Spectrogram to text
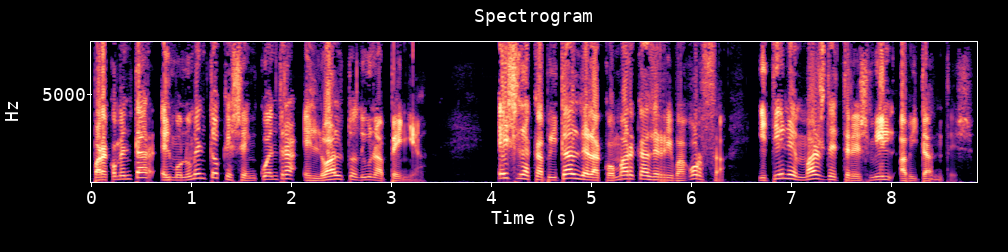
para comentar el monumento que se encuentra en lo alto de una peña. Es la capital de la comarca de Ribagorza y tiene más de 3.000 habitantes.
